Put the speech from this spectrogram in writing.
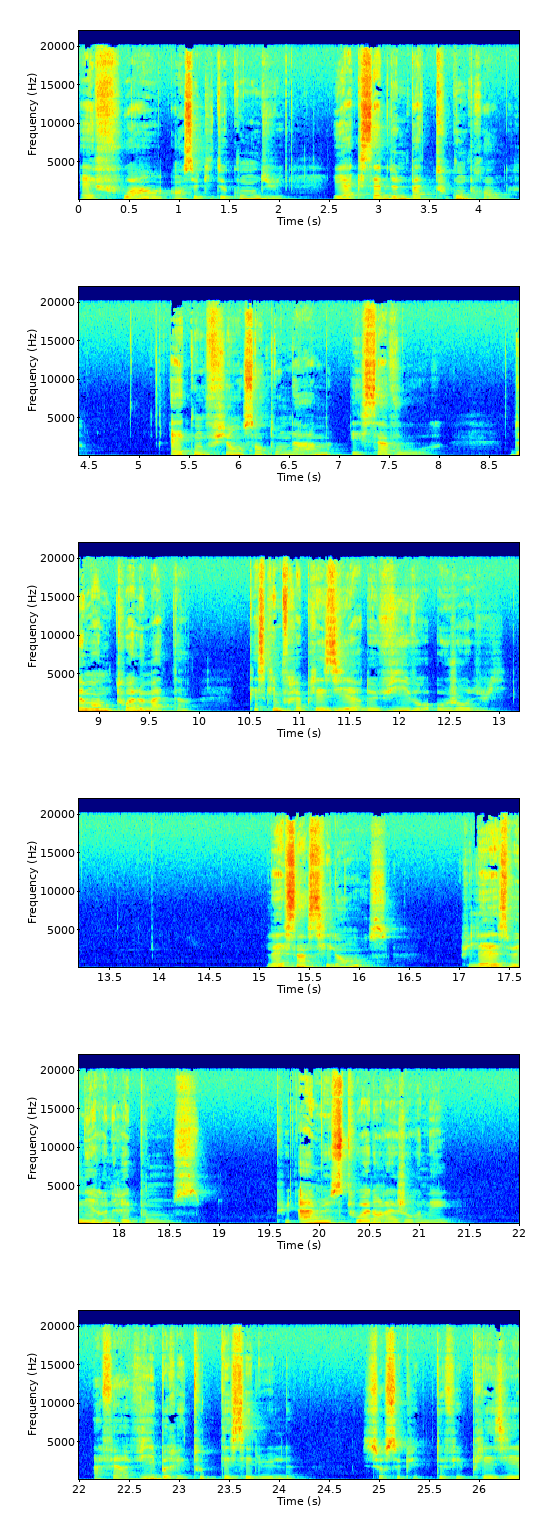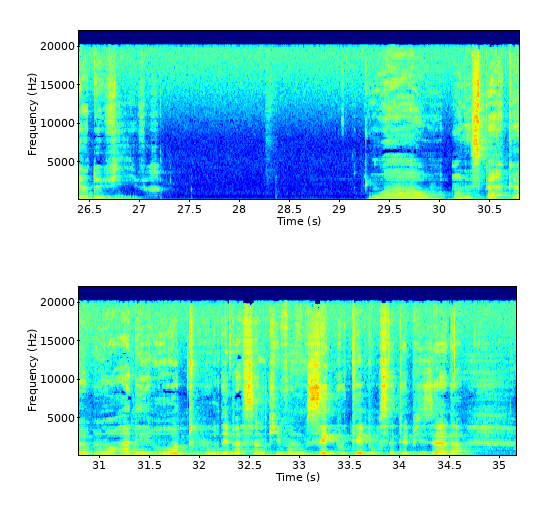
Aie foi en ce qui te conduit et accepte de ne pas tout comprendre. Aie confiance en ton âme et savoure. Demande-toi le matin, qu'est-ce qui me ferait plaisir de vivre aujourd'hui? Laisse un silence, puis laisse venir une réponse. Puis amuse-toi dans la journée à faire vibrer toutes tes cellules sur ce qui te fait plaisir de vivre. Waouh, on espère qu'on aura des retours des personnes qui vont nous écouter pour cet épisode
